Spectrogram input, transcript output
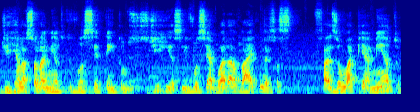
de relacionamento que você tem todos os dias e você agora vai começar fazer um mapeamento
